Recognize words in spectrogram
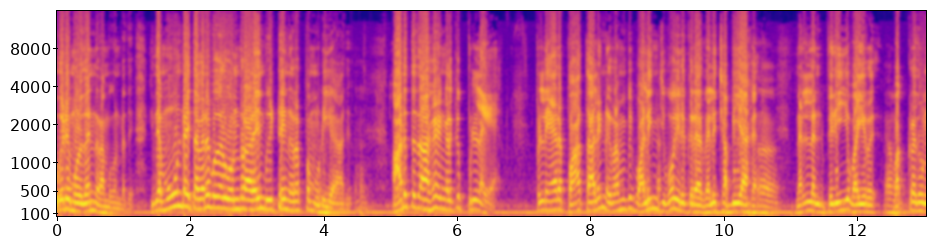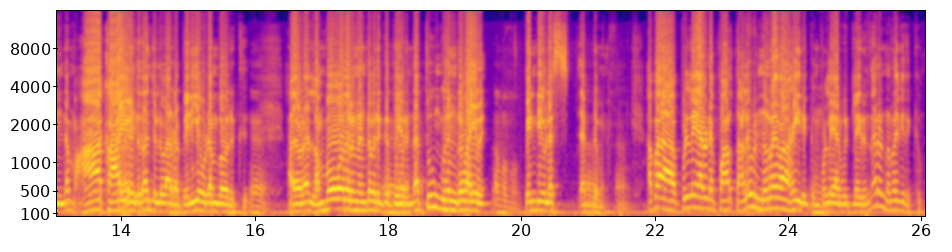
வீடு முழுவதும் நிரம்புகின்றது. இந்த மூன்றை தவிர வேறு ஒன்றாலையும் வீட்டை நிரப்ப முடியாது. அடுத்ததாக எங்களுக்கு பிள்ளையார் பிள்ளையாரை பார்த்தாலே நிரம்பி வலிஞ்சு போய் இருக்கிறார் வெளி சபியாக. நல்ல பெரிய வயிறு வக்ரதுண்ட மகாகாய என்று தான் சொல்லுவார்கள். பெரிய உடம்பவருக்கு ஆ. அதோட லம்போதரன் என்றவருக்கு பேருண்டா தூங்குகின்ற வயிறு. பெண்டியுலஸ் அப்டமன் அப்ப பிள்ளையாருடைய பார்த்தாலே ஒரு நிறைவாக இருக்கும். பிள்ளையார் வீட்டுல இருந்தா ஒரு நிறைவு இருக்கும்.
